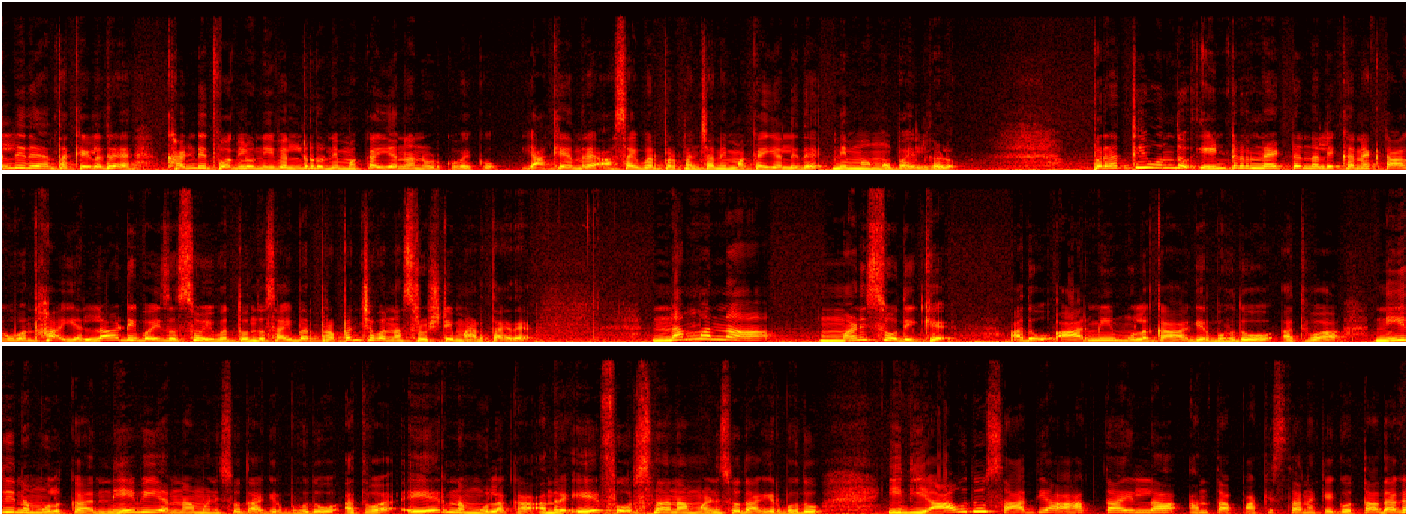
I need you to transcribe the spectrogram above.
ಎಲ್ಲಿದೆ ಅಂತ ಕೇಳಿದ್ರೆ ಖಂಡಿತವಾಗ್ಲೂ ನೀವೆಲ್ಲರೂ ನಿಮ್ಮ ಕೈಯನ್ನು ನೋಡ್ಕೋಬೇಕು. ಯಾಕೆ ಅಂದರೆ, ಆ ಸೈಬರ್ ಪ್ರಪಂಚ ನಿಮ್ಮ ಕೈಯಲ್ಲಿದೆ, ನಿಮ್ಮ ಮೊಬೈಲ್ಗಳು. ಪ್ರತಿಯೊಂದು ಇಂಟರ್ನೆಟ್ನಲ್ಲಿ ಕನೆಕ್ಟ್ ಆಗುವಂತಹ ಎಲ್ಲ ಡಿವೈಸಸ್ಸು ಇವತ್ತೊಂದು ಸೈಬರ್ ಪ್ರಪಂಚವನ್ನು ಸೃಷ್ಟಿ ಮಾಡ್ತಾ ಇದೆ. ನಮ್ಮನ್ನು ಮಣಿಸೋದಕ್ಕೆ, ಅದು ಆರ್ಮಿ ಮೂಲಕ ಆಗಿರಬಹುದು ಅಥವಾ ನೀರಿನ ಮೂಲಕ, ನೇವಿಯನ್ನು ಮಣಿಸೋದಾಗಿರಬಹುದು ಅಥವಾ ಏರ್ನ ಮೂಲಕ, ಅಂದರೆ ಏರ್ ಫೋರ್ಸ್ನ ಮಣಿಸೋದಾಗಿರ್ಬೋದು ಇದು ಯಾವುದು ಸಾಧ್ಯ ಆಗ್ತಾ ಇಲ್ಲ ಅಂತ ಪಾಕಿಸ್ತಾನಕ್ಕೆ ಗೊತ್ತಾದಾಗ,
